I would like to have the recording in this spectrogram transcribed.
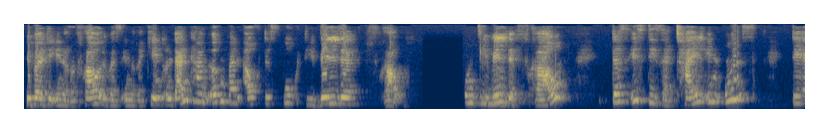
über die innere Frau, über das innere Kind. Und dann kam irgendwann auch das Buch Die wilde Frau. Und die mhm. wilde Frau das ist dieser Teil in uns, der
